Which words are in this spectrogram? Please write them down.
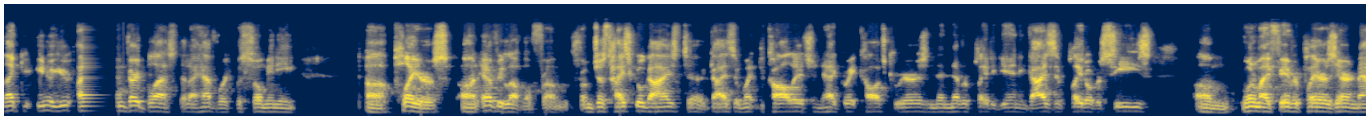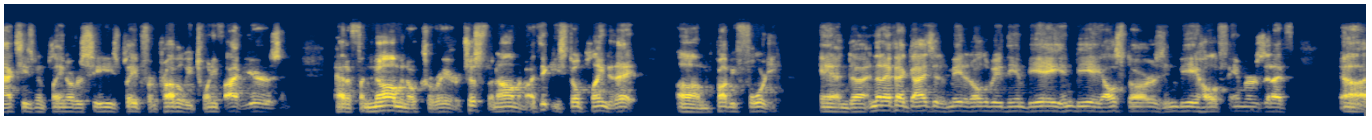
like you know you're i'm very blessed that i have worked with so many uh, players on every level, from from just high school guys to guys that went to college and had great college careers and then never played again, and guys that played overseas. Um, one of my favorite players, Aaron Max, he's been playing overseas, played for probably 25 years, and had a phenomenal career, just phenomenal. I think he's still playing today, um, probably 40. And uh, and then I've had guys that have made it all the way to the NBA, NBA All Stars, NBA Hall of Famers that I've. Uh,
